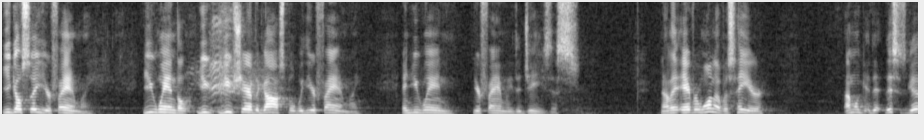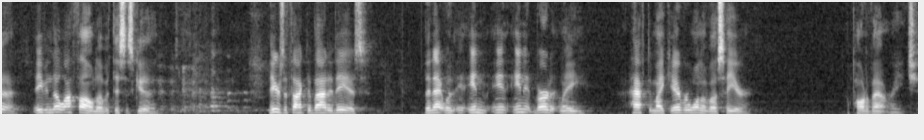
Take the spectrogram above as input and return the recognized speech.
You go see your family. You win the you, you share the gospel with your family and you win your family to Jesus. Now every one of us here, I'm gonna get this is good. Even though I thought of it, this is good. Here's the fact about it is that that would in, in, inadvertently have to make every one of us here a part of outreach.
